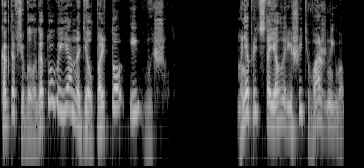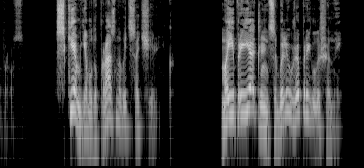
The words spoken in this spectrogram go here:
Когда все было готово, я надел пальто и вышел. Мне предстояло решить важный вопрос. С кем я буду праздновать сочельник? Мои приятельницы были уже приглашены.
